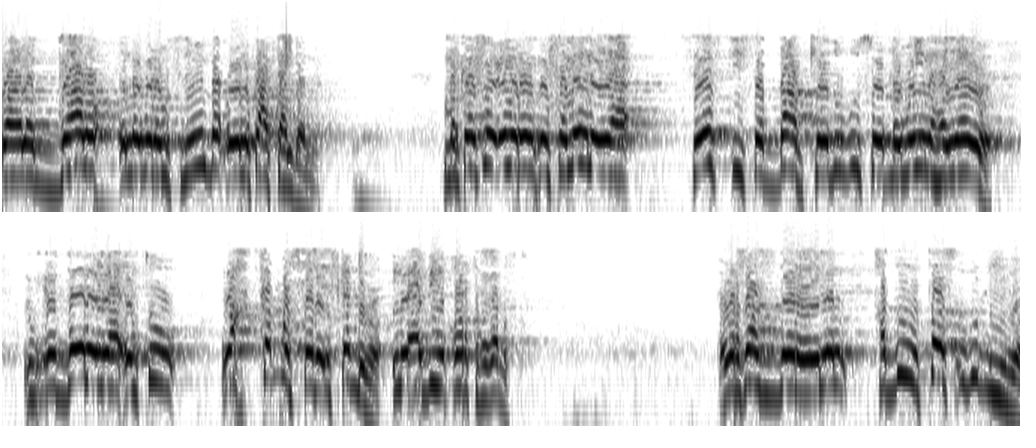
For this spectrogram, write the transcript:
waana gaalo inaguna muslimiin baan waynu ka adkaan doonna markaasuu cumar wuxuu samaynayaa seeftiisa daabkeeduu u soo dhowaynahayaayo muxuu doonayaa intuu wax ka dhufsada iska dhigo inuu aabbihii qoorta kaga dhufto. Cumar saasuu doonaya ilan hadduu toos ugu dhiibo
